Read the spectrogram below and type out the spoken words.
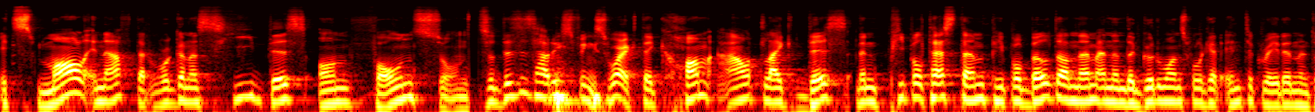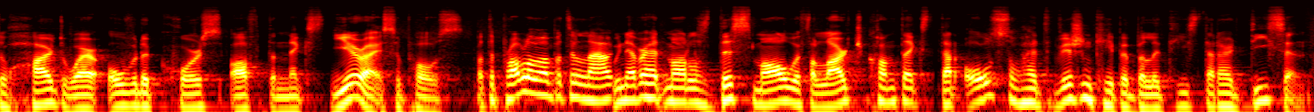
it's small enough that we're gonna see this on phones soon. So this is how these things work. They come out like this, then people test them, people build on them, and then the good ones will get integrated into hardware over the course of the next year, I suppose. But the problem up until now, we never had models this small with a large context that also had vision capabilities that are decent.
